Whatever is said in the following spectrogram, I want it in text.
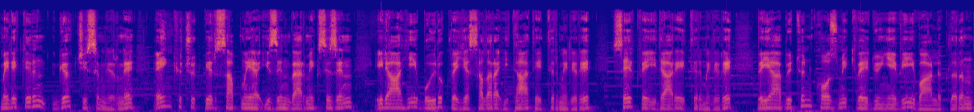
meleklerin gök cisimlerini en küçük bir sapmaya izin vermeksizin ilahi buyruk ve yasalara itaat ettirmeleri, sevk ve idare ettirmeleri veya bütün kozmik ve dünyevi varlıkların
